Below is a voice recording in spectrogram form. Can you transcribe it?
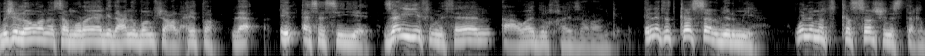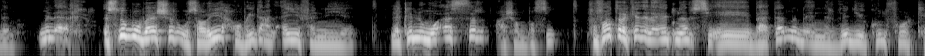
مش اللي هو أنا ساموراي يا جدعان وبمشي على الحيطة لا. الأساسيات. زي في مثال أعواد الخيزران كده. اللي تتكسر نرميها واللي ما تتكسرش نستخدمها. من الآخر أسلوب مباشر وصريح وبعيد عن أي فنيات لكنه مؤثر عشان بسيط. في فترة كده لقيت نفسي إيه بهتم بإن الفيديو يكون 4K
